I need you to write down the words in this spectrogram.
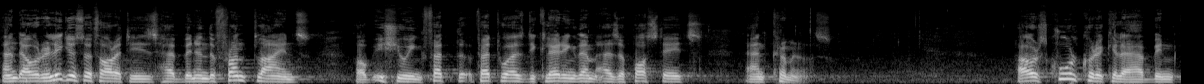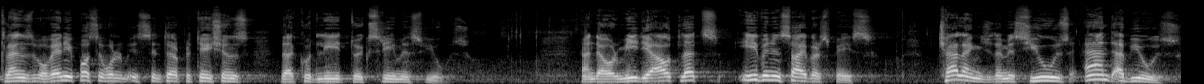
and our religious authorities have been in the front lines of issuing fatwas declaring them as apostates and criminals. Our school curricula have been cleansed of any possible misinterpretations that could lead to extremist views. And our media outlets, even in cyberspace, challenge the misuse and abuse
